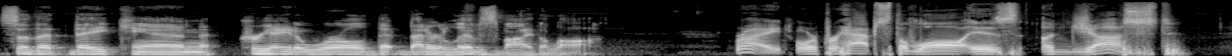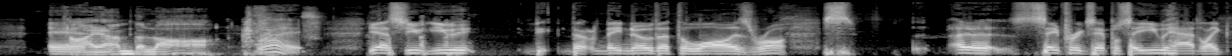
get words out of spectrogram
so that they can create a world that better lives by the law. Right. Or perhaps the law is unjust. And I am the law. right. Yes, you you they know that the law is wrong. Uh, say for example, say you had like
